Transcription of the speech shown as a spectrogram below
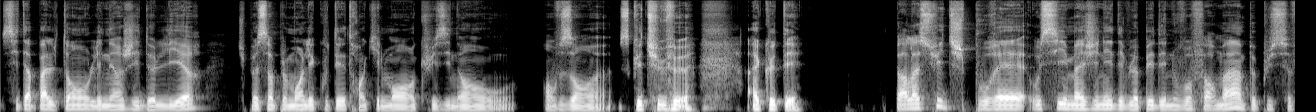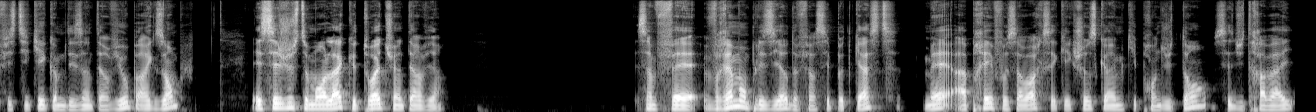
si tu as pas le temps ou l'énergie de le lire, tu peux simplement l'écouter tranquillement en cuisinant ou en faisant, heu, ce que tu veux à côté. Par la suite, je pourrais aussi imaginer développer des nouveaux formats un peu plus sophistiqués comme des interviews par exemple et c'est justement là que toi tu interviens. Ça me fait vraiment plaisir de faire ces podcasts, mais après il faut savoir que c'est quelque chose quand même qui prend du temps, c'est du travail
